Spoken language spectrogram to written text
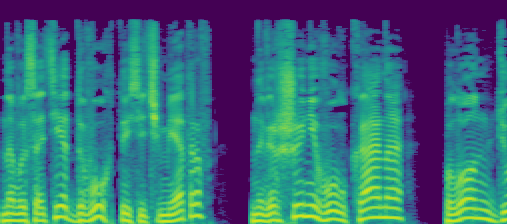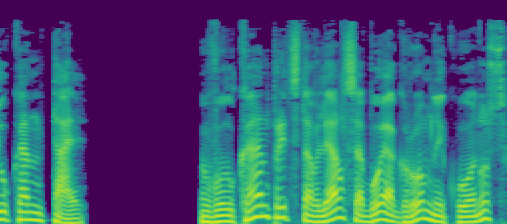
на высоте двух тысяч метров на вершине вулкана Плон-дю-Канталь. Вулкан представлял собой огромный конус,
